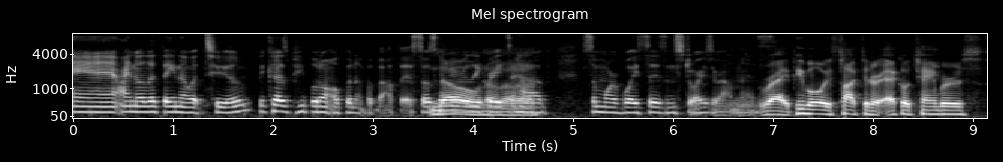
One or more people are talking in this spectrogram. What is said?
And I know that they know it too because people don't open up about this. So it's going to No, be really no, great no, to have some more voices and stories around this. Right. People always talk to their echo chambers,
